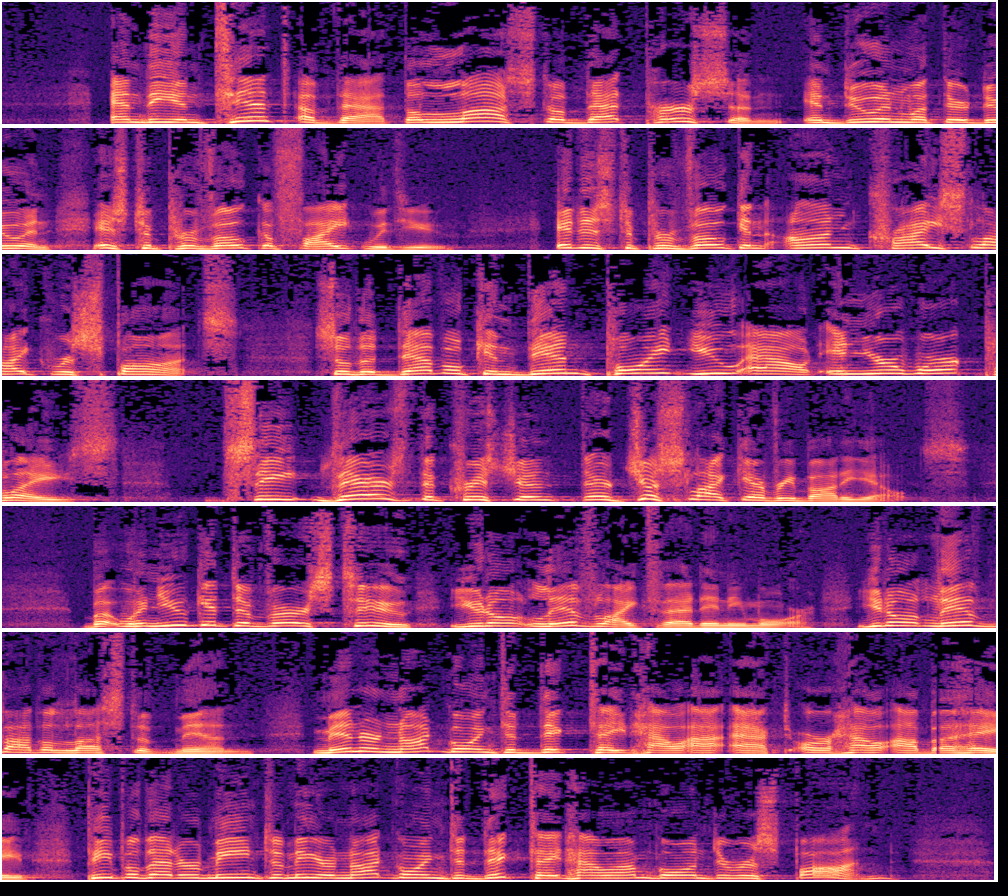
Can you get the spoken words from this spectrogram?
And the intent of that, the lust of that person in doing what they're doing, is to provoke a fight with you. It is to provoke an unchristlike response. So the devil can then point you out in your workplace. See, there's the Christian, they're just like everybody else. But when you get to verse 2, you don't live like that anymore. You don't live by the lust of men. Men are not going to dictate how I act or how I behave. People that are mean to me are not going to dictate how I'm going to respond.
